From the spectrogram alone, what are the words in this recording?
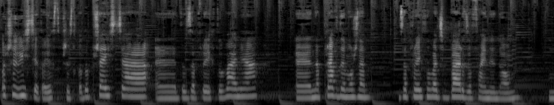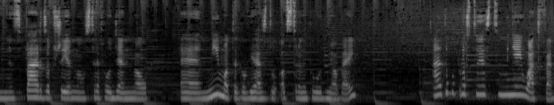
Oczywiście to jest wszystko do przejścia, do zaprojektowania. Naprawdę można zaprojektować bardzo fajny dom mm, z bardzo przyjemną strefą dzienną, E, mimo tego wjazdu od strony południowej, ale to po prostu jest mniej łatwe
